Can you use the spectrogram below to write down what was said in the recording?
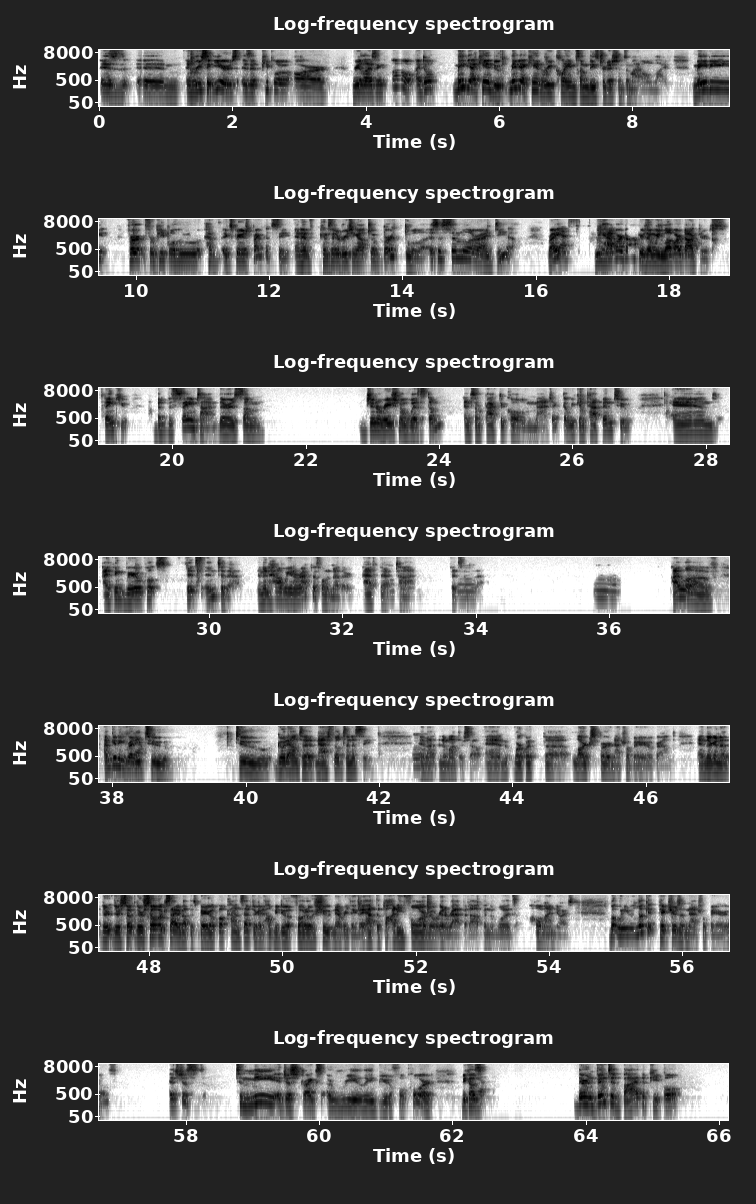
is in, in recent years is that people are realizing, oh, I don't, maybe I can do, maybe I can reclaim some of these traditions in my own life. Maybe for, for people who have experienced pregnancy and have considered reaching out to a birth doula, it's a similar idea, right? Yes. We have our doctors and we love our doctors. Thank you. But at the same time, there is some generational wisdom and some practical magic that we can tap into. And I think burial quilts fits into that. And then how we interact with one another at that time fits into Mm. that. Mm, I love, I'm getting ready Yeah. to to go down to Nashville, Tennessee mm. in, a, in a month or so and work with the Larkspur Natural Burial Ground. And they're gonna they're, they're so they're so excited about this burial quilt concept. They're gonna help me do a photo shoot and everything. They have the body form and we're gonna wrap it up in the woods, whole nine yards. But when you look at pictures of natural burials, it's just to me it just strikes a really beautiful chord because Yeah. they're invented by the people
